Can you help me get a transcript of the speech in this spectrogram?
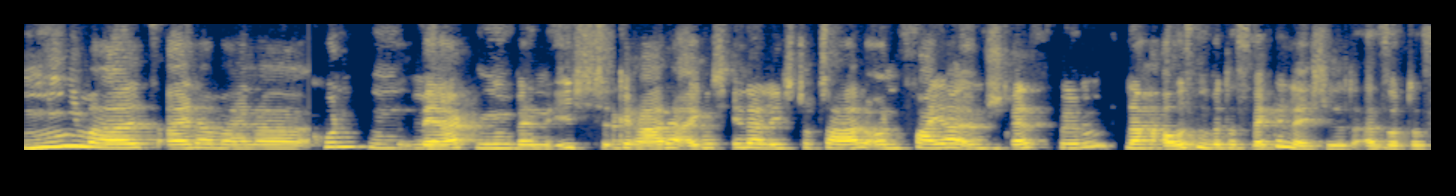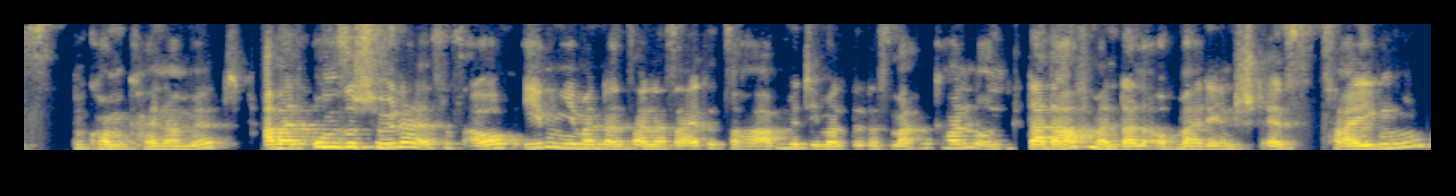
niemals einer meiner Kunden merken, wenn ich gerade eigentlich innerlich total on fire im Stress bin. Nach außen wird das weggelächelt. Also das bekommt keiner mit. Aber umso schöner ist es auch, eben jemanden an seiner Seite zu haben, mit dem man das machen kann. Und da darf man dann auch mal den Stress zeigen.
